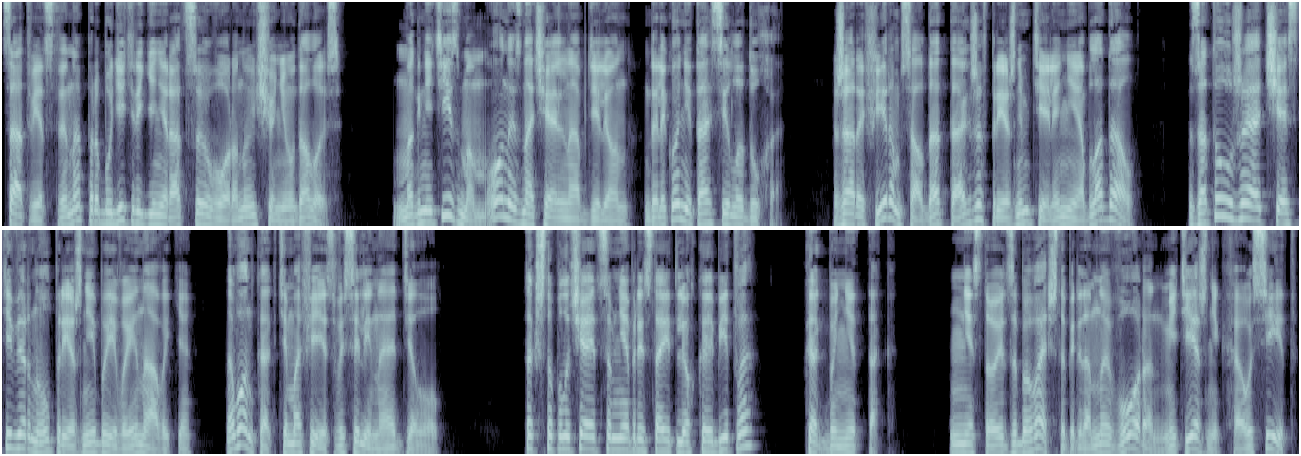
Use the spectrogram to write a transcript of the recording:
Соответственно, пробудить регенерацию ворону еще не удалось. Магнетизмом он изначально обделен, далеко не та сила духа. Жар эфиром солдат также в прежнем теле не обладал. Зато уже отчасти вернул прежние боевые навыки. Вон как Тимофея с Василиной отделывал. Так что, получается, мне предстоит легкая битва? Как бы не так. Не стоит забывать, что передо мной ворон, мятежник, хаосит.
